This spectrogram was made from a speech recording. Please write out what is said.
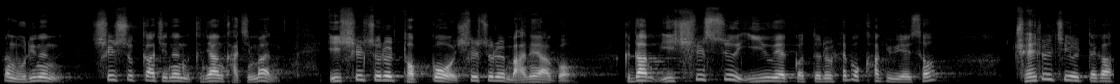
그러니까 우리는 실수까지는 그냥 가지만 이 실수를 덮고 실수를 만회하고 그다음 이 실수 이후의 것들을 회복하기 위해서 죄를 지을 때가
